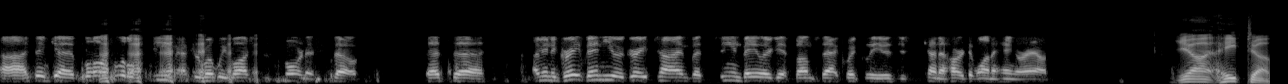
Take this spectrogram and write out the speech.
Uh, I think uh, blow off a little steam after what we watched this morning. So that's uh, I mean, a great venue, a great time, but seeing Baylor get bumped that quickly was just kind of hard to want to hang around. Yeah, I hate uh,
